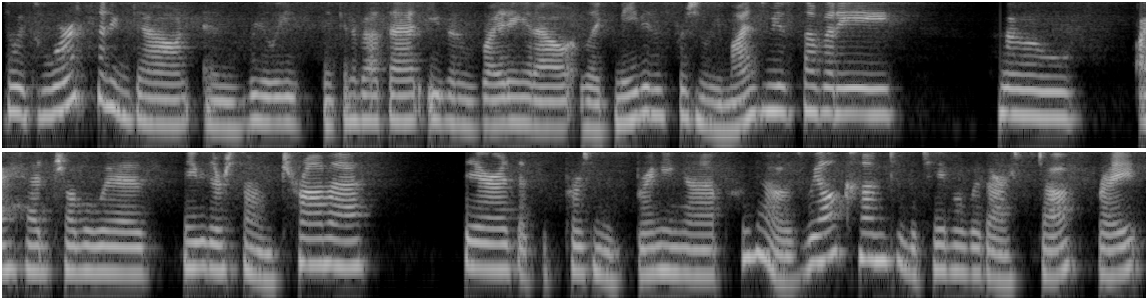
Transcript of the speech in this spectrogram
So it's worth sitting down and really thinking about that, even writing it out. Like maybe this person reminds me of somebody who I had trouble with. Maybe there's some trauma there that this person is bringing up. Who knows? We all come to the table with our stuff, right?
